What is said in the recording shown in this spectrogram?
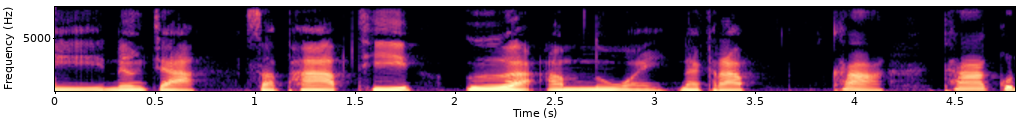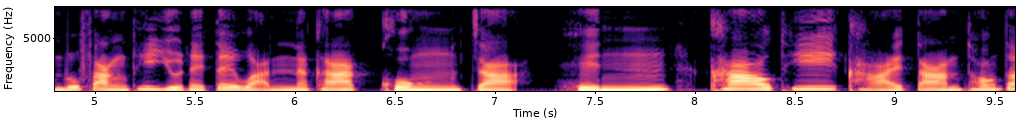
ดี เนื่องจากสภาพที่เอื้ออำนวยนะครับ ค่ะ ถ้าคุณผู้ฟังที่อยู่ในไต้หวันนะคะ คงจะเห็นข้าวที่ขายตามท้องต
